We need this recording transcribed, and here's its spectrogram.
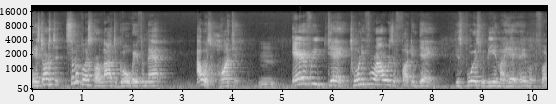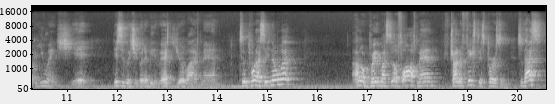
And it starts to, some of us are allowed to go away from that. I was haunted. Mm. Every day, 24 hours a fucking day, this voice would be in my head. Hey, motherfucker, you ain't shit. This is what you're gonna be the rest of your life, man. To the point I said, you know what? I'm gonna break myself off, man, trying to fix this person. So that's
